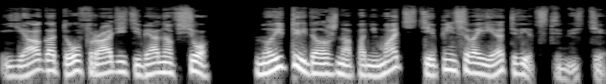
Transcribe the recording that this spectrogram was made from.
я готов ради тебя на все. Но и ты должна понимать степень своей ответственности.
